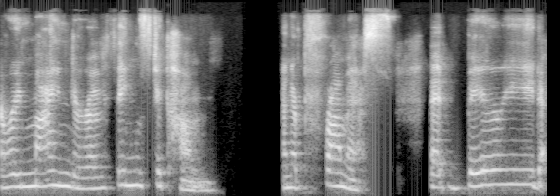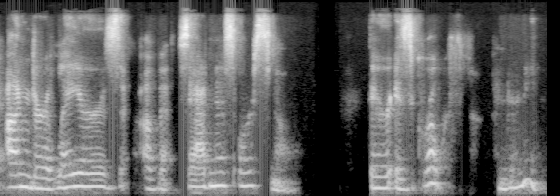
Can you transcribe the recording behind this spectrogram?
a reminder of things to come, and a promise that buried under layers of sadness or snow, there is growth underneath.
